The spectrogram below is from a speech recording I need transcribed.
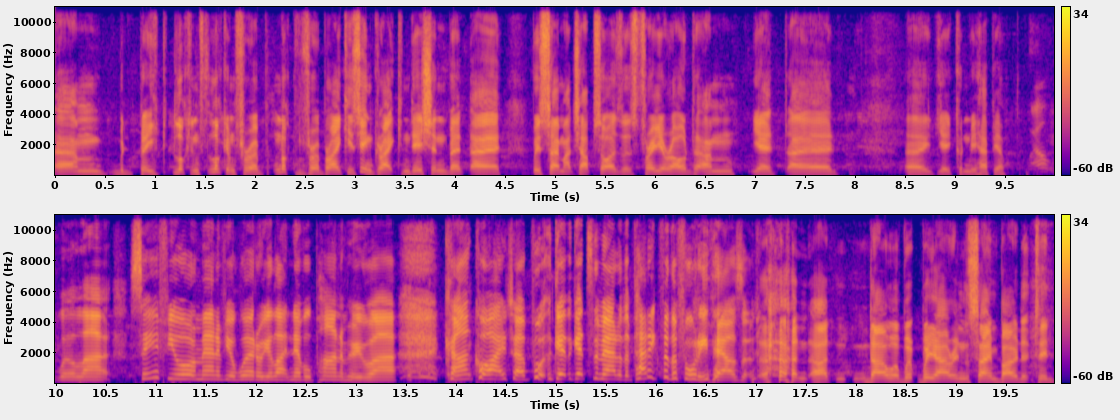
um, would be looking looking for a looking for a break. He's in great condition, but uh, with so much upside as three-year-old, um, yeah, uh, uh, yeah, couldn't be happier. Well, we'll uh, see if you're a man of your word or you're like Neville Parnham, who uh, can't quite uh, put get, gets them out of the paddock for the 40,000. uh, no, we- we are in the same boat. It's, it,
